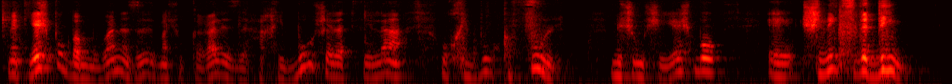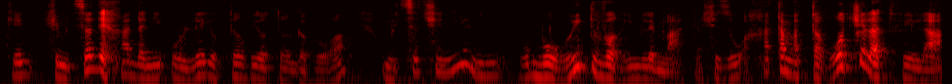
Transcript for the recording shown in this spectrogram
זאת אומרת, יש פה במובן הזה, מה שהוא קרא לזה, החיבור של התפילה הוא חיבור כפול, משום שיש בו שני צדדים, כן? שמצד אחד אני עולה יותר ויותר גבוה, ומצד שני אני מוריד דברים למטה, שזו אחת המטרות של התפילה,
